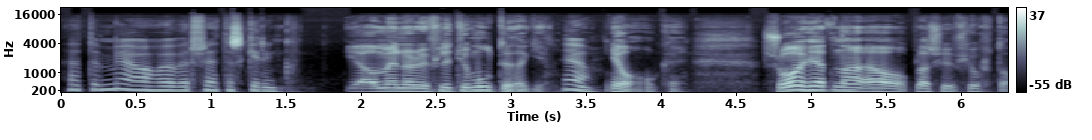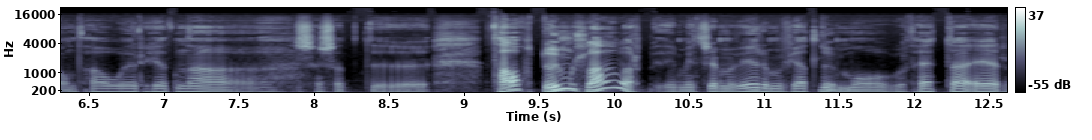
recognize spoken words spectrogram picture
Þetta er mjög áhugaverð fréttaskýring. Já, mennar við flytjum út eða ekki? Já. Já, ok. Svo hérna á blassið 14, þá er hérna sagt, uh, þátt um hlaðvarpið sem við erum í fjallum og þetta er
